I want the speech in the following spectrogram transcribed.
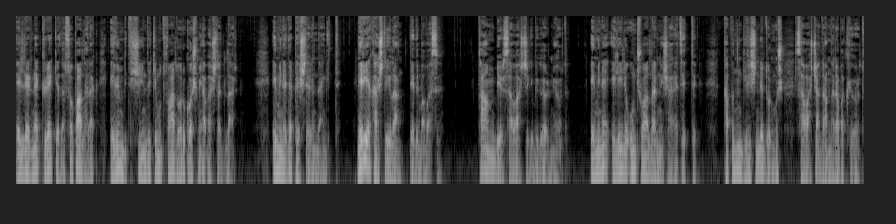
ellerine kürek ya da sopa alarak evin bitişiğindeki mutfağa doğru koşmaya başladılar. Emine de peşlerinden gitti. Nereye kaçtı yılan dedi babası. Tam bir savaşçı gibi görünüyordu. Emine eliyle un çuvallarını işaret etti. Kapının girişinde durmuş savaşçı adamlara bakıyordu.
